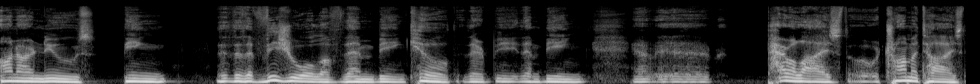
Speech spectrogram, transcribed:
on our news being the, the, the visual of them being killed, their be, them being uh, paralyzed or traumatized.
